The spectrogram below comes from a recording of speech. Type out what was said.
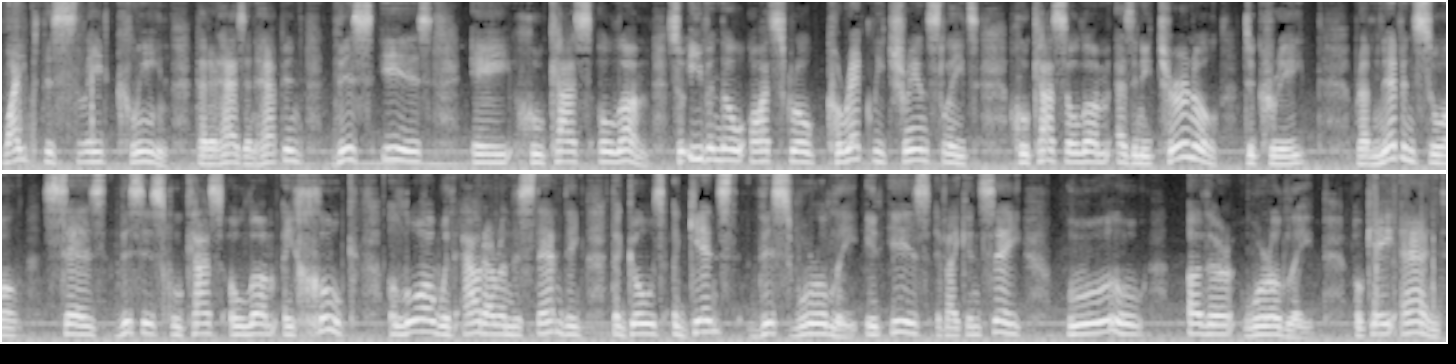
wipe the slate clean, that it hasn't happened, this is a chukas olam. So even though ArtScroll correctly translates chukas olam as an eternal decree, Rab Nebenzahl says this is chukas olam, a chuk, a law without our understanding that goes against this worldly. It is, if I can say, ooh, otherworldly. Okay, and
